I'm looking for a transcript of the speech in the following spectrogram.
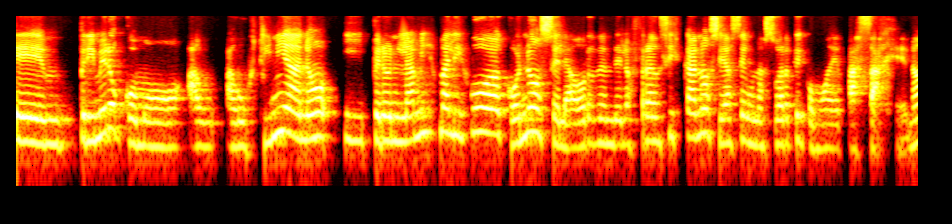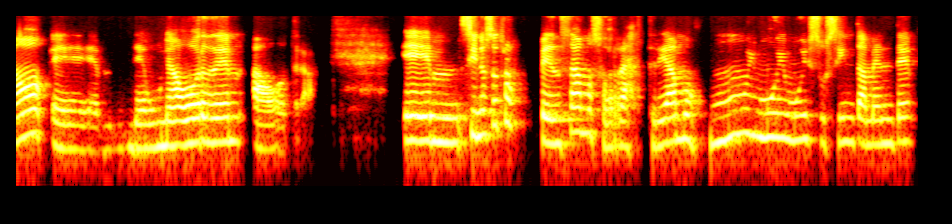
Em, primero como agustiniano, y, pero en la misma Lisboa conoce la orden de los franciscanos y hace una suerte como de pasaje, ¿no? Em, de una orden a otra. Em, si nosotros pensamos o rastreamos muy, muy, muy sucintamente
